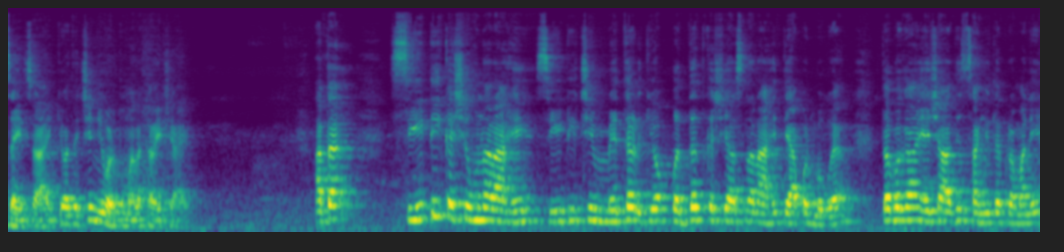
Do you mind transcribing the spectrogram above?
जायचं आहे किंवा त्याची निवड तुम्हाला करायची आहे. आता सी ई टी कशी होणार आहे? सी ई टीची मेथड किंवा पद्धत कशी असणार आहे ते आपण बघूया. तर बघा याच्या आधीच सांगितल्याप्रमाणे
